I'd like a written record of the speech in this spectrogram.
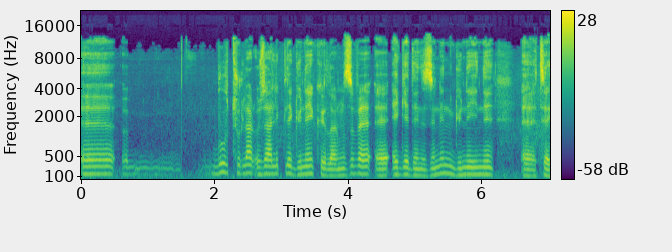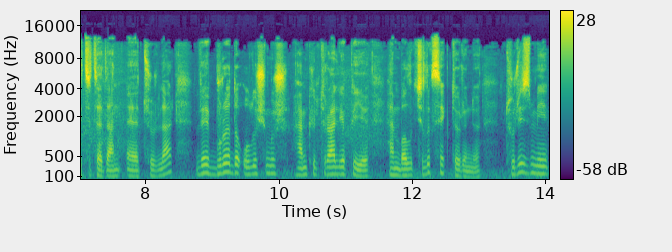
e, bu türler özellikle güney kıyılarımızı ve e, Ege Denizi'nin güneyini e, tehdit eden e, türler ve burada oluşmuş hem kültürel yapıyı hem balıkçılık sektörünü turizmi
